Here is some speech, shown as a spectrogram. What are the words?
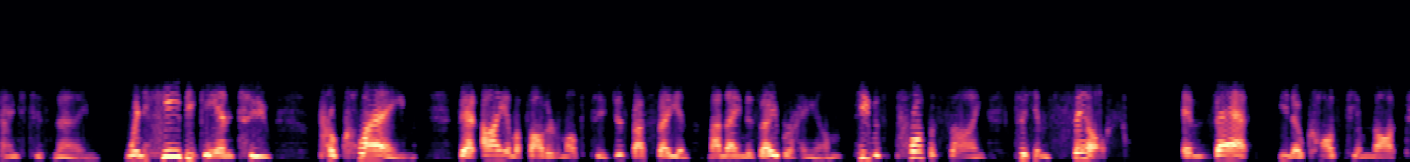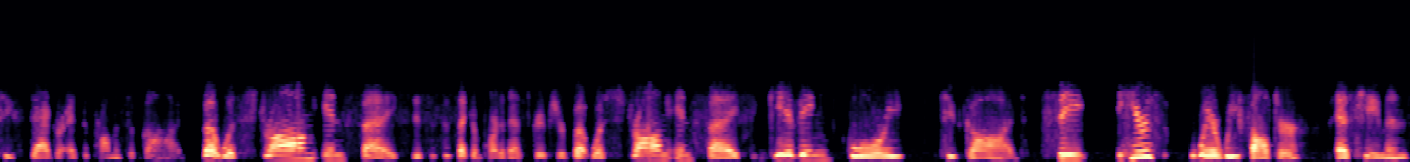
changed his name. When he began to proclaim that I am a father of a multitude just by saying, My name is Abraham, he was prophesying to himself and that you know caused him not to stagger at the promise of God but was strong in faith. This is the second part of that scripture. But was strong in faith giving glory to God. See here's where we falter as humans.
